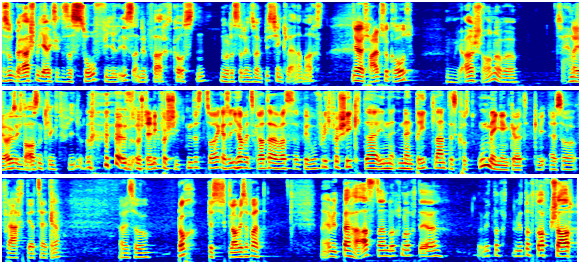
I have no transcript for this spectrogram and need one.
Das überrascht mich ehrlich gesagt, dass es so viel ist an den Frachtkosten, nur dass du den so ein bisschen kleiner machst. Ja, ist halb so groß. Ja, schon, aber Naja, 250.000 klingt viel. Muss man ständig verschicken, das Zeug. Also ich habe jetzt gerade äh, was beruflich verschickt äh, in, in ein Drittland, das kostet Unmengen Geld, also Fracht derzeit, ja. Also, doch, das glaube ich sofort. naja, wird bei Haas dann doch noch der, da wird noch, wird noch drauf geschaut,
